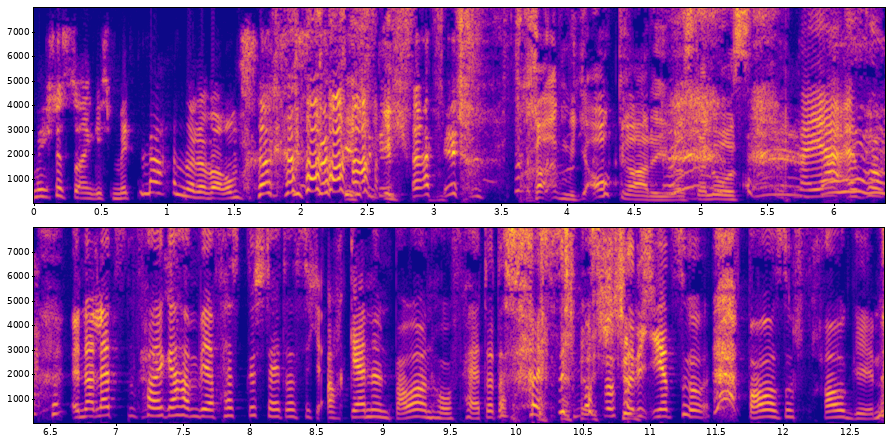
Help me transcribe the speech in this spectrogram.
möchtest du eigentlich mitmachen oder warum? Ich, ich frage mich auch gerade, was ist da los? Naja, also in der letzten Folge haben wir ja festgestellt, dass ich auch gerne einen Bauernhof hätte. Das heißt, ich muss wahrscheinlich eher zu Bauer sucht Frau gehen.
